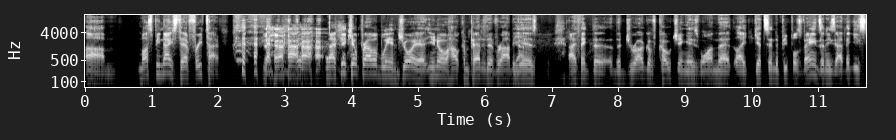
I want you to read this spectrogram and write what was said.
Um, must be nice to have free time. and I think he'll probably enjoy it. You know how competitive Robbie yeah. is I think the the drug of coaching is one that like gets into people's veins, and he's I think he's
